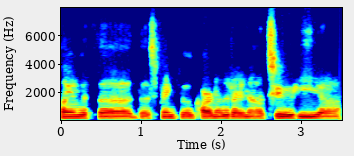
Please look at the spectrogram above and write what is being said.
playing with the the Springfield Cardinals right now too. He uh,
